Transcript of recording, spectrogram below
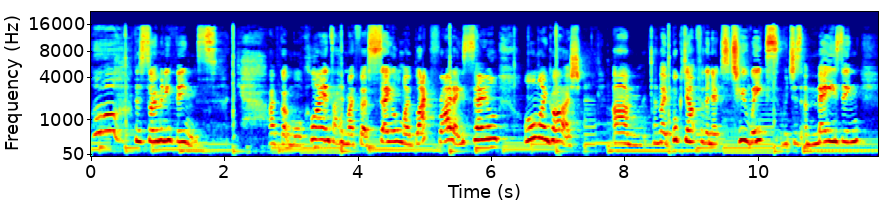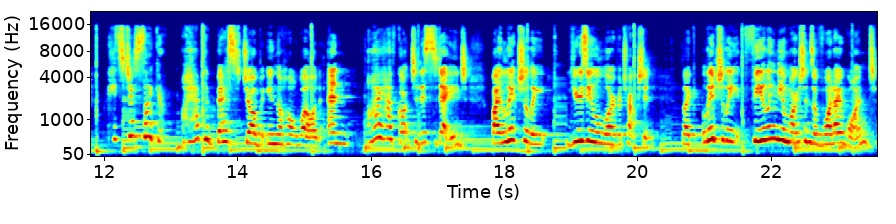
Oh, there's so many things. Yeah, I've got more clients. I had my first sale, my Black Friday sale. Oh my gosh. Um, and they booked out for the next two weeks, which is amazing. It's just like I have the best job in the whole world. And I have got to this stage by literally using the law of attraction. Like literally feeling the emotions of what I want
